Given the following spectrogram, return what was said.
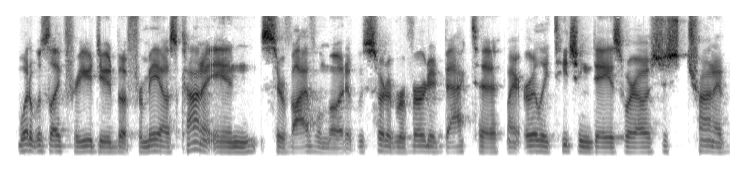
what it was like for you, dude, but for me, I was kind of in survival mode. It was sort of reverted back to my early teaching days where I was just trying to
